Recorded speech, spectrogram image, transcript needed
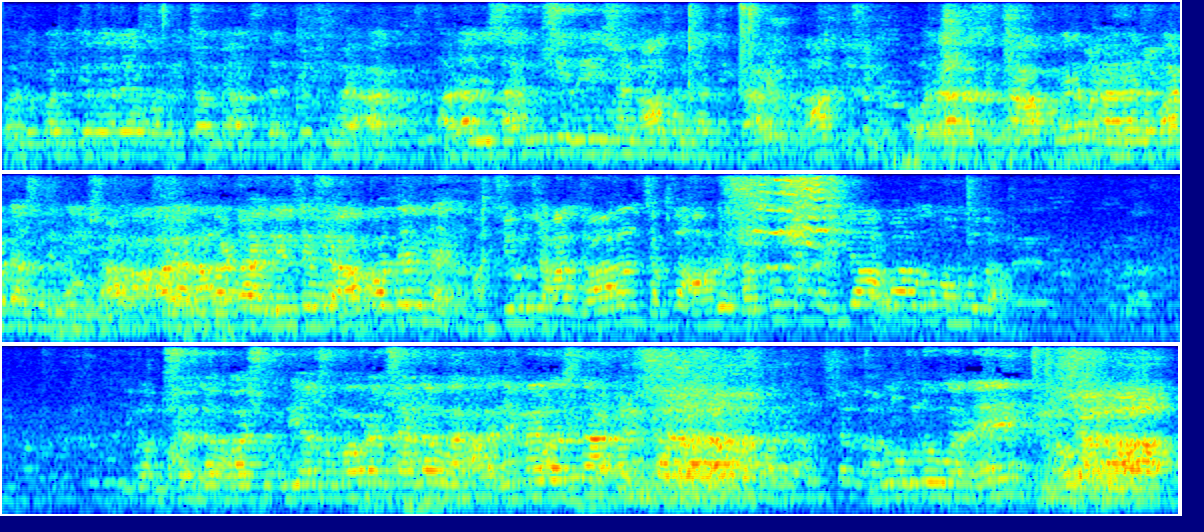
ಬಡಪನ್ ಕೆರರೆ ಬಡ ಚಮ್ಮೆ ಆಸ್ದ ಕೆಸುಮೆ ಆರಾನಿ ಸಾರ್ ಖುಷಿ ರೇಷನ್ ಆಸ್ದ ಚಿಕಾಯ್ ಆಸ್ದ ಖುಷಿ और आसिक आप अगर मैं आरान बाट आस्ते ರೇಷ ಆರಾನ್ बाट ಲೇತೆ ಸಿ ಆಪ ದೆನ್ನ ಅಂಚಿರು ಚ ಆರಾನ್ ಶಬ್ದ ಆಡು ಸರ್ಕು ಈ ಆಪ ಮಹಮೂದ इंशाल्लाह बहुत शुक्रिया सुमावड़ा इंशाल्लाह बात करने में व्यवस्था इंशाल्लाह लोग लोग रहे इंशाल्लाह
